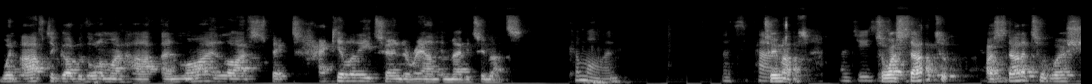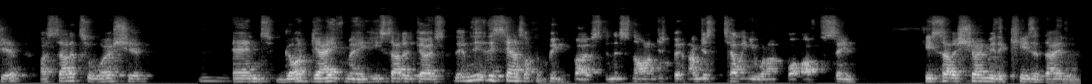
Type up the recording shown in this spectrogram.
went after God with all of my heart, and my life spectacularly turned around in maybe two months. Come on. That's the power Two months. of Jesus. So I started to I started to worship. I started to worship, and God gave me. He started goes. This sounds like a big boast, and it's not. I'm just I'm just telling you what, I, what I've seen. He started showing me the keys of David,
